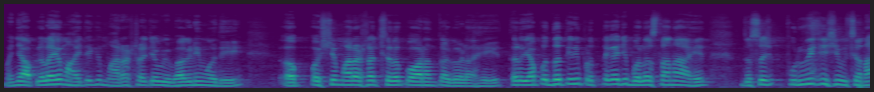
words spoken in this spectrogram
म्हणजे आपल्याला हे माहिती आहे की महाराष्ट्राच्या विभागणीमध्ये पश्चिम महाराष्ट्रात शरद पवारांचा गड आहे. तर या पद्धतीने प्रत्येकाची बलस्थानं आहेत. जसं पूर्वीची शिवसेना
